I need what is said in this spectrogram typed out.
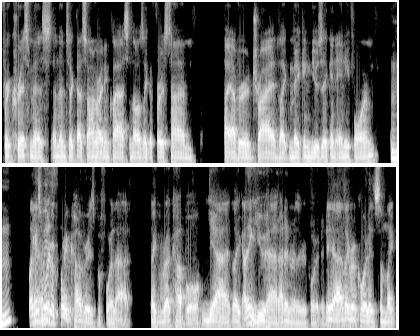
for Christmas, and then took that songwriting class, and that was like the first time I ever tried like making music in any form. Mm-hmm. Well, I guess Yeah. we recorded covers before that, like a couple. Yeah, like I think you had. I didn't really record it. Yeah, I like recorded some like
